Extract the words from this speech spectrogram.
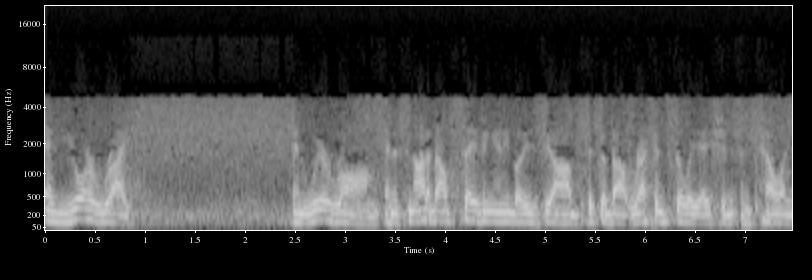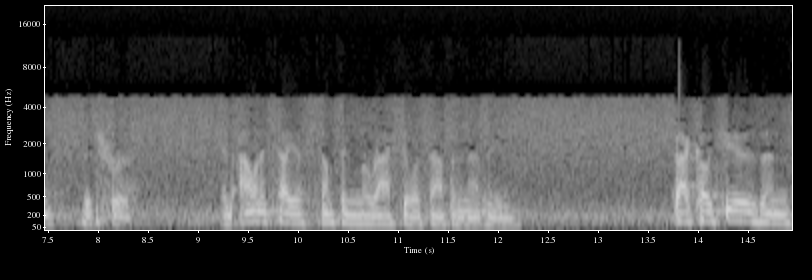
And you're right. And we're wrong. And it's not about saving anybody's job, it's about reconciliation and telling the truth. And I want to tell you something miraculous happened in that meeting. In fact, Coach Hughes and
